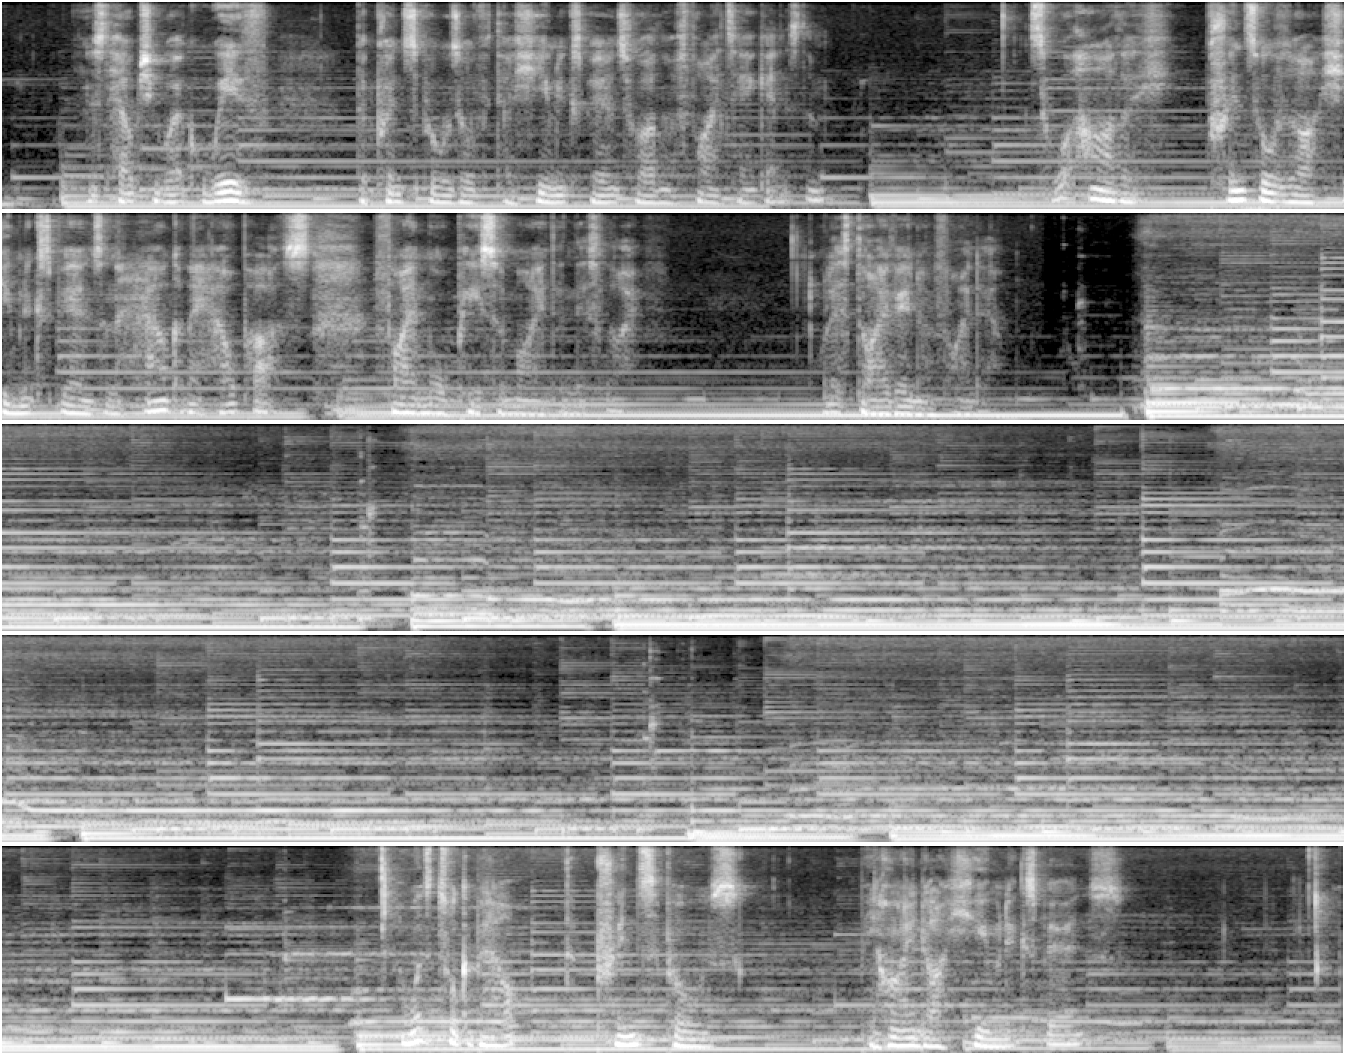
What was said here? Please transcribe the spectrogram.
It just helps you work with the principles of the human experience rather than fighting against them. So, what are the principles of our human experience and how can they help us find more peace of mind in this life? Let's dive in and find out.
